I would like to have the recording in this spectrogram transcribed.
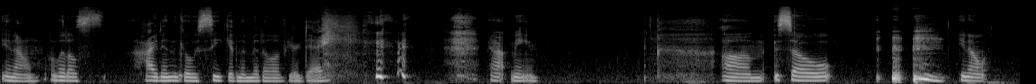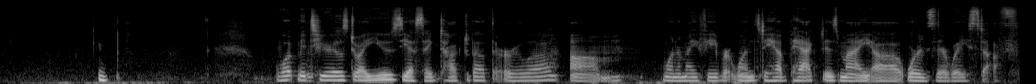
you know, a little hide and go seek in the middle of your day. Not me. Um, so, you know, what materials do I use? Yes, I've talked about the IRLA. Um, one of my favorite ones to have packed is my uh, Words Their Way stuff.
